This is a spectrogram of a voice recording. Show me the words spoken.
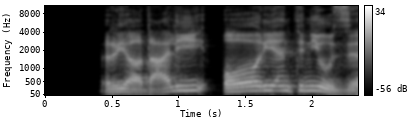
ریاض علي اورينت نيوز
